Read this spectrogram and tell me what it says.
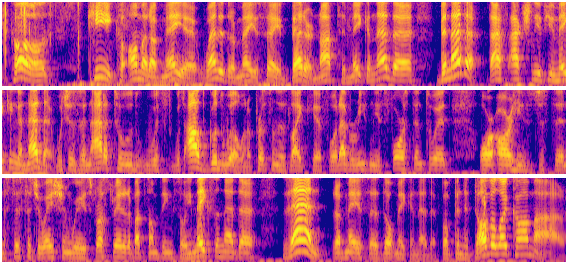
Because ki ka'amar Meir, when did Rav Meir say better not to make a neder? Beneder. That's actually if you're making a neder, which is an attitude with without goodwill. When a person is like, for whatever reason, he's forced into it, or or he's just in a situation where he's frustrated about something, so he makes a neder. Then Rav Meir says, don't make a neder. But benedava kamar.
